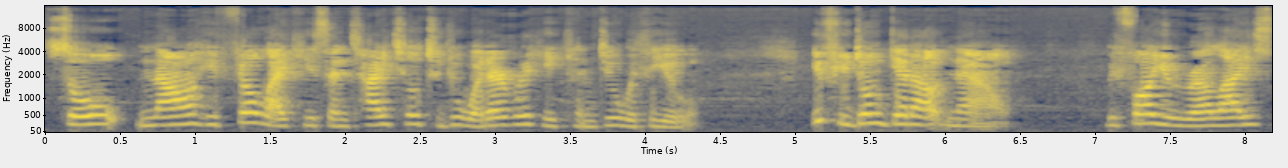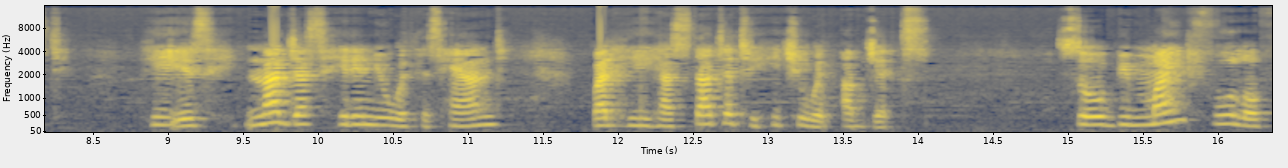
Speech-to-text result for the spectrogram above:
So now he feel like he's entitled to do whatever he can do with you. If you don't get out now, before you realized he is not just hitting you with his hand, but he has started to hit you with objects. So be mindful of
